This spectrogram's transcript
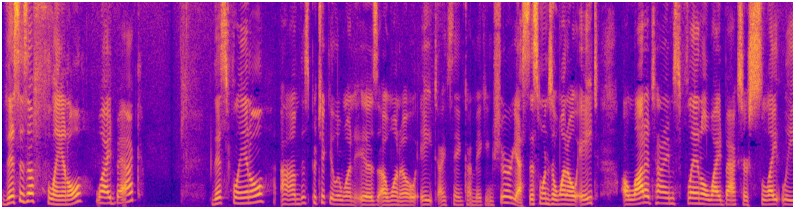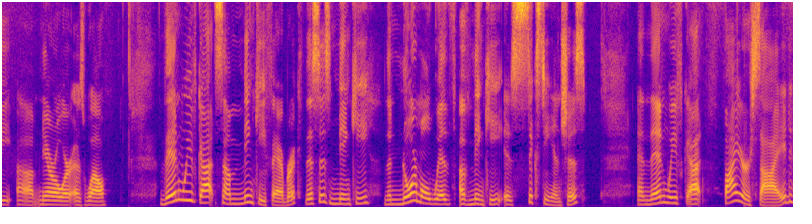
This is a flannel wide back. This flannel, um, this particular one is a 108, I think I'm making sure. Yes, this one's a 108. A lot of times flannel wide backs are slightly uh, narrower as well. Then we've got some Minky fabric. This is Minky. The normal width of Minky is 60 inches. And then we've got Fireside.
